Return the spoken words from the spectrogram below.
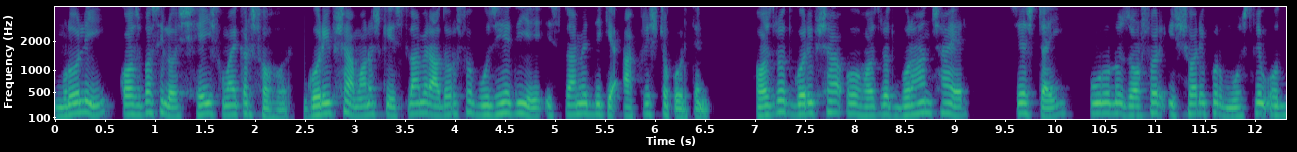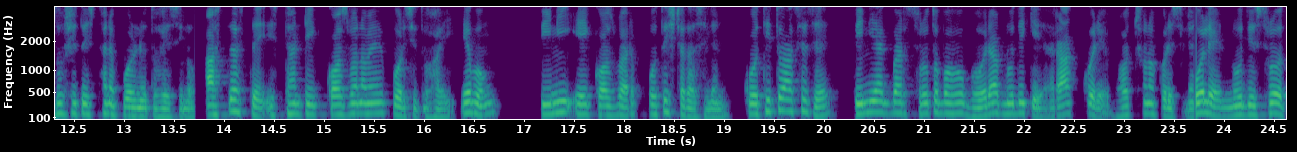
মুরলী কসবা ছিল সেই সময়কার শহর। গরিব শাহ মানুষকে ইসলামের আদর্শ বুঝিয়ে দিয়ে ইসলামের দিকে আকৃষ্ট করতেন। হজরত গরিব শাহ ও হজরত বোরহান শাহের চেষ্টায় পুরনো যশোর ঈশ্বরীপুর মুসলিম অধ্যুষিত স্থানে পরিণত হয়েছিল। আস্তে আস্তে স্থানটি কসবা নামে পরিচিত হয় এবং তিনি এই কসবার প্রতিষ্ঠাতা ছিলেন। কথিত আছে যে, তিনি একবার স্রোতবহ ভৈরব নদীকে রাগ করে ভৎসনা করেছিলেন বলে নদীর স্রোত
